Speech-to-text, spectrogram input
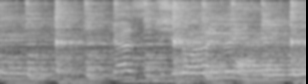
Yes, sure I will.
